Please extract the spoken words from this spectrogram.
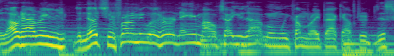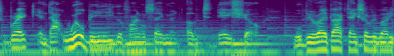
without having the notes in front of me with her name, I'll tell you that when we come right back after this break. And that will be the final segment of today's show. We'll be right back. Thanks, everybody.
